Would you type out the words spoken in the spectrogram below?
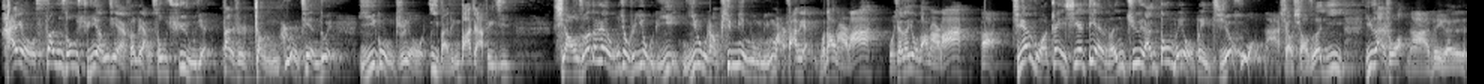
还有三艘巡洋舰和两艘驱逐舰，但是整个舰队一共只有一百零八架飞机。小泽的任务就是诱敌，一路上拼命用明码发电。我到哪儿了啊？我现在又到哪儿了啊？啊！结果这些电文居然都没有被截获。啊！小小泽一一再说啊，这个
